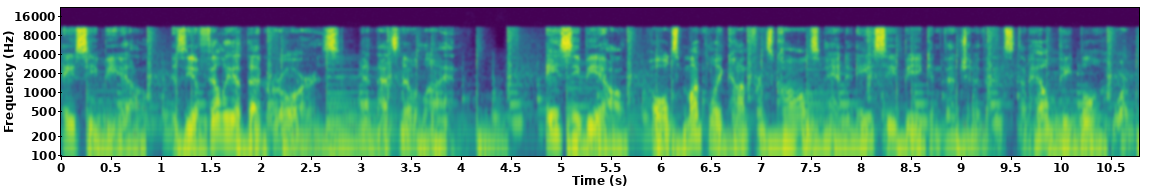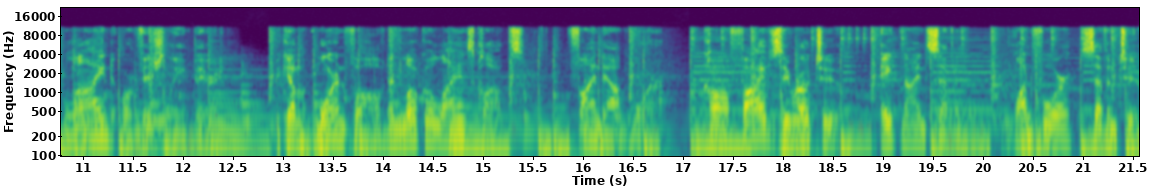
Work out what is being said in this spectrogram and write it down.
ACBL, is the affiliate that roars, and that's no lion. ACBL holds monthly conference calls and ACB convention events that help people who are blind or visually impaired become more involved in local Lions clubs. Find out more. Call 502 897 1472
